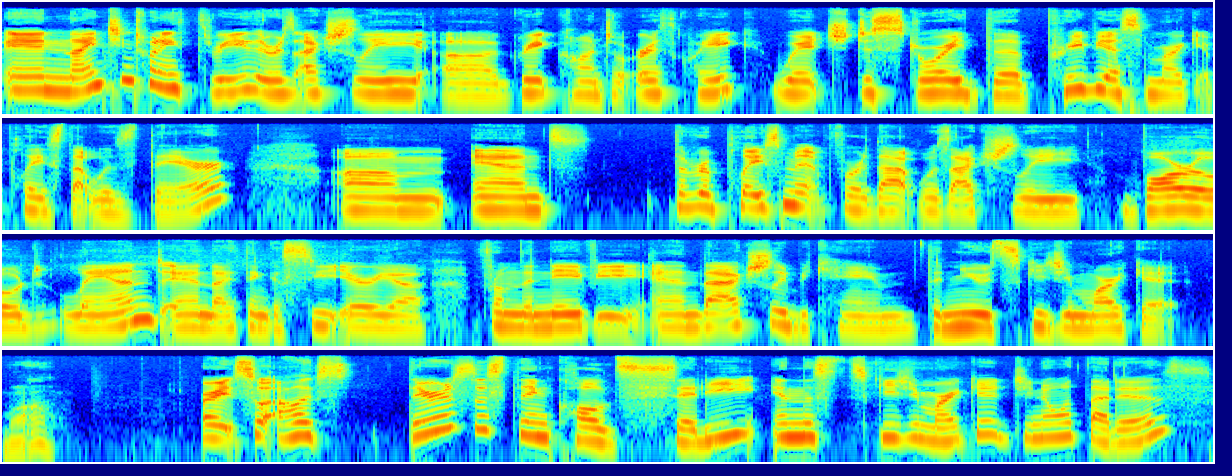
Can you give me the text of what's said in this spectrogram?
In 1923, there was actually a Great Kanto earthquake, which destroyed the previous marketplace that was there. Um, and the replacement for that was actually borrowed land and I think a sea area from the Navy. And that actually became the new Tsukiji market. Wow. All right, so Alex, there's this thing called seri in the Tsukiji market. Do you know what that is?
